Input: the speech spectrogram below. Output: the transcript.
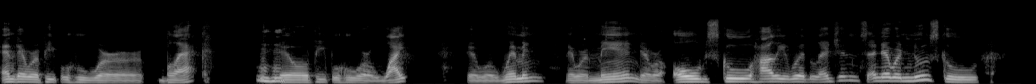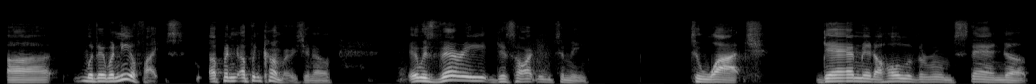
And there were people who were black, Mhm. there were people who were white, there were women, there were men, there were old school Hollywood legends, and there were new school uh, well, they were neophytes, up and up and comers. You know, it was very disheartening to me to watch damn near the whole of the room stand up,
